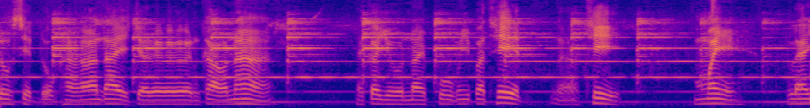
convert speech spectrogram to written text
ลูกศิษย์ลูกหาได้เจริญก้าวหน้า และก็อยู่ในภูมิประเทศนะที่ไม่แรง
